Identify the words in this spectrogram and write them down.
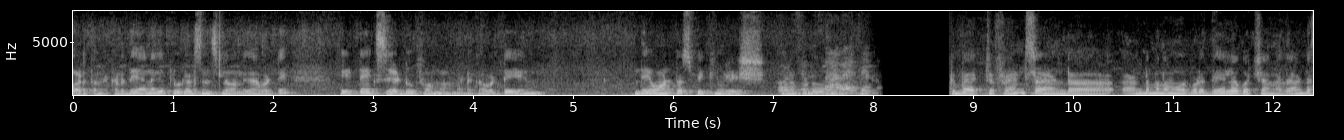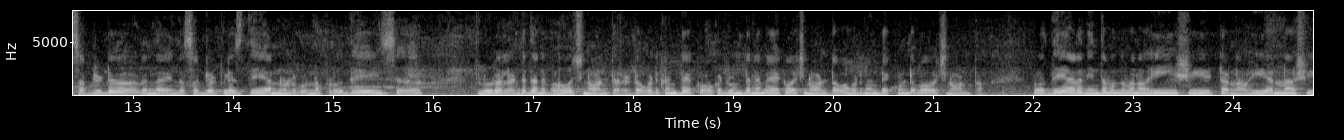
వాడతాం ఇక్కడ. దే అనేది ప్లూరల్ సెన్స్లో ఉంది కాబట్టి ఈ టేక్స్ డూ ఫామ్ అనమాట కాబట్టి they want to speak English అన్నప్పుడు బ్యాక్ టు ఫ్రెండ్స్ అండ్ అంటే మనము ఇప్పుడు దేలోకి వచ్చాం కదా. అంటే subject in the subject place they అని ఉన్నప్పుడు దే ఈజ్ ప్లూరల్ అంటే దాన్ని బహువచనం అంటారు. అంటే ఒకటి కంటే ఎక్కువ ఒకటి ఉంటేనేమో ఏకవచనం అంటాం ఒకటి కంటే ఎక్కువ ఉంటే బహువచనం అంటాం. ఇప్పుడు దే అనేది ఇంతకుముందు మనం హీ షీ ఇట్ అన్నాం. హీ అన్నా షీ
